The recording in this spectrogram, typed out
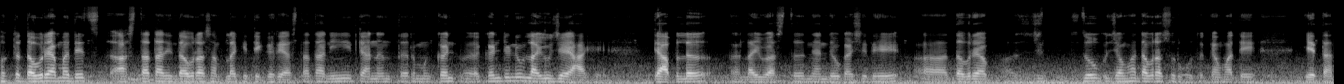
फक्त दौऱ्यामध्येच असतात आणि दौरा संपला की ते घरी असतात. आणि त्यानंतर मग कं कंटिन्यू लाईव्ह जे आहे ते आपलं लाईव्ह असतं. ज्ञानदेव काशीत हे दौऱ्या जो जेव्हा दौरा सुरू होतो तेव्हा ते येतात.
